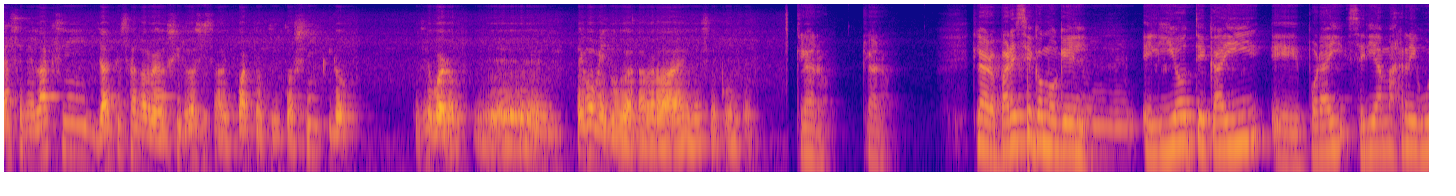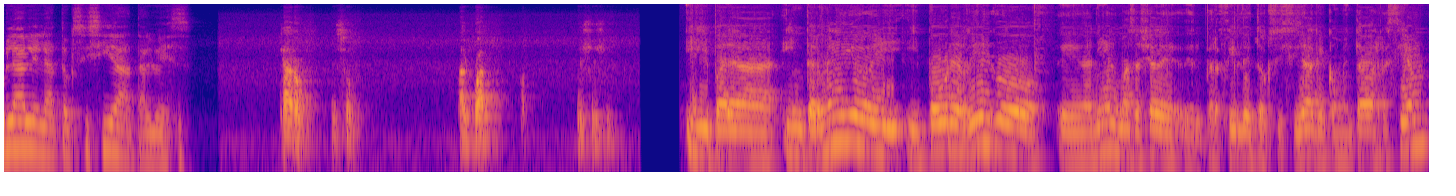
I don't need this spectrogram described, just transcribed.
hacen el AXI ya empiezan a reducir dosis al cuarto o quinto ciclo. Entonces, bueno, eh, tengo mis dudas, la verdad, en ese punto. Claro, claro. Claro, parece como que el, el IOTKI eh, por ahí sería más regulable la toxicidad, tal vez. Claro, eso. Tal cual. Sí, sí, sí. Y para intermedio y, pobre riesgo, eh, Daniel, más allá del perfil de toxicidad que comentabas recién,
